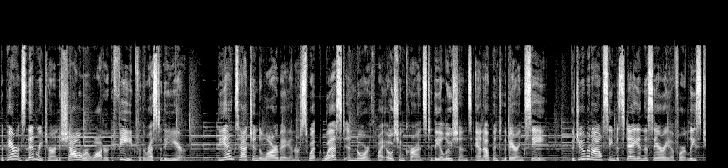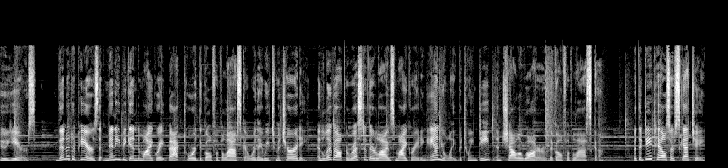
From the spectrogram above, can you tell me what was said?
The parents then return to shallower water to feed for the rest of the year. The eggs hatch into larvae and are swept west and north by ocean currents to the Aleutians and up into the Bering Sea. The juveniles seem to stay in this area for at least two years. Then it appears that many begin to migrate back toward the Gulf of Alaska where they reach maturity and live out the rest of their lives migrating annually between deep and shallow water of the Gulf of Alaska. But the details are sketchy.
